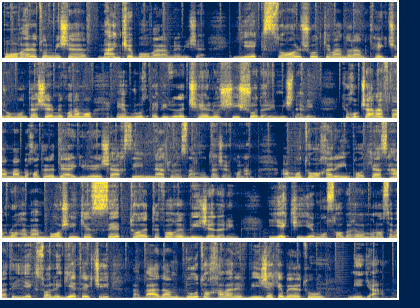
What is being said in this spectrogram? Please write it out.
باورتون میشه؟ من که باورم نمیشه. یک سال شد که من دارم تکچی رو منتشر می‌کنم و امروز اپیزود 46 رو داریم میشنویم. که خب چند هفته هم من به خاطر درگیری های شخصی نتونستم منتشر کنم. اما تا آخر این پادکست همراه من باشین که سه تا اتفاق ویژه داریم. یکی یه مسابقه به مناسبت یک سالگی تکچی و بعدم دو تا خبر ویژه که بهتون میگم.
